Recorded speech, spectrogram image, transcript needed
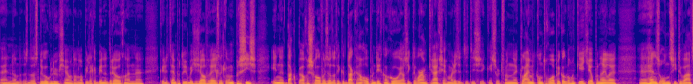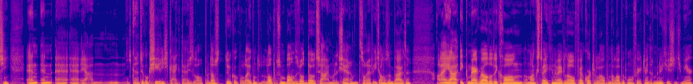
en dan, dat is natuurlijk ook luxe. hè, Want dan loop je lekker binnen droog. En kun je de temperatuur een beetje zelf regelen. Ik heb hem precies in het dakpel geschoven. Zodat ik het dakraam open en dicht kan gooien als ik te warm krijg. Zeg maar. Dus het, het is ik- een soort van climate control. Heb ik ook nog een keertje op een hele hands-on situatie. En, en ja, je kunt natuurlijk ook series kijken het lopen. Dat is natuurlijk ook wel leuk. Want lopen op zo'n band is wel doodsaai, moet ik zeggen. Het is toch even iets anders dan buiten. Alleen ja, ik merk wel dat ik gewoon, ondanks twee keer in de week loop, veel korter loop. En dan loop ik ongeveer 20 minuutjes, iets meer.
